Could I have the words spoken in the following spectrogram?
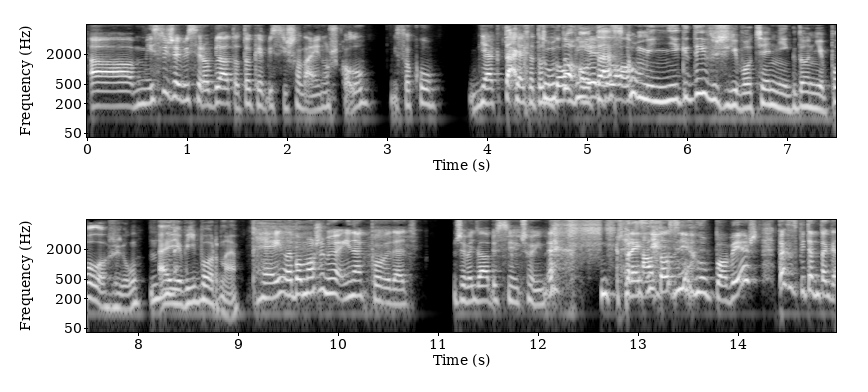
uh, myslíš, že by si robila toto, keby si išla na inú školu vysokú? Nejak Tak to túto doviedlo? otázku mi nikdy v živote nikto nepoložil. A Mhm. je výborná. Hej, lebo môžeme ju inak povedať, že vedela by si niečo iné. Presne. Ale to znie hlúpo, vieš? Tak sa spýtam tak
